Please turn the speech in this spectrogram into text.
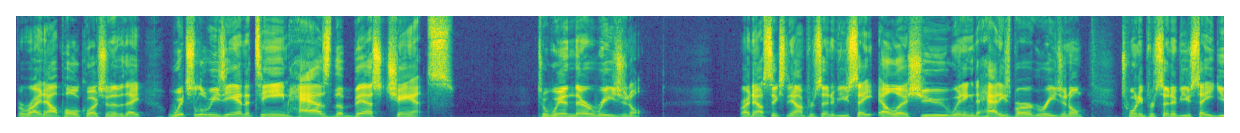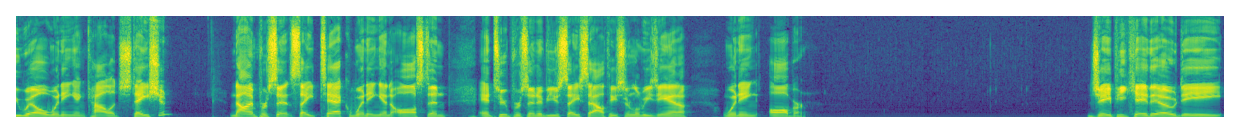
But right now, poll question of the day Which Louisiana team has the best chance to win their regional? Right now, 69% of you say LSU winning the Hattiesburg Regional. 20% of you say UL winning in College Station. 9% say Tech winning in Austin. And 2% of you say Southeastern Louisiana winning Auburn. JPK, the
